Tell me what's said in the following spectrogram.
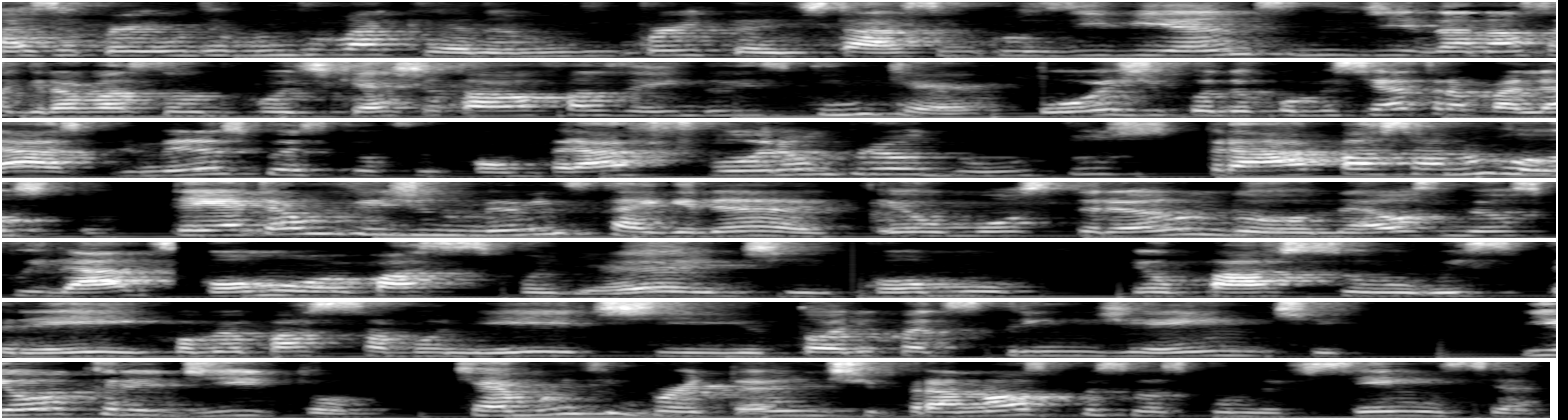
Essa pergunta é muito bacana, muito importante, tá? Assim, inclusive, antes de, da nossa gravação do podcast, eu tava fazendo skincare. Hoje, quando eu comecei a trabalhar, as primeiras coisas que eu fui comprar foram produtos pra passar no rosto. Tem até um vídeo no meu Instagram, eu mostrando, né, os meus cuidados, como eu passo esfoliante, como eu passo o spray, como eu passo sabonete, o tônico adstringente. E eu acredito que é muito importante para nós, pessoas com deficiência,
